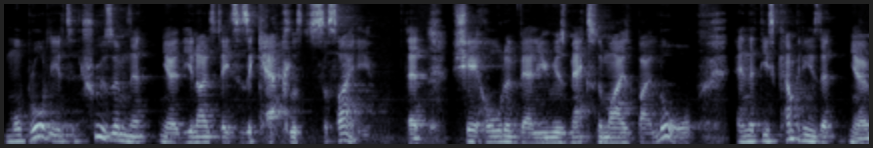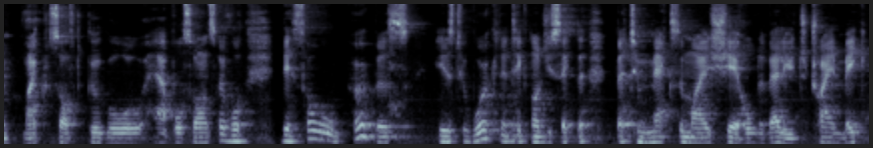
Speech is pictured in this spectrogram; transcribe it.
more broadly, it's a truism that you know the United States is a capitalist society that shareholder value is maximized by law, and that these companies that you know Microsoft, Google, Apple, so on and so forth, their sole purpose is to work in the technology sector, but to maximize shareholder value to try and make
